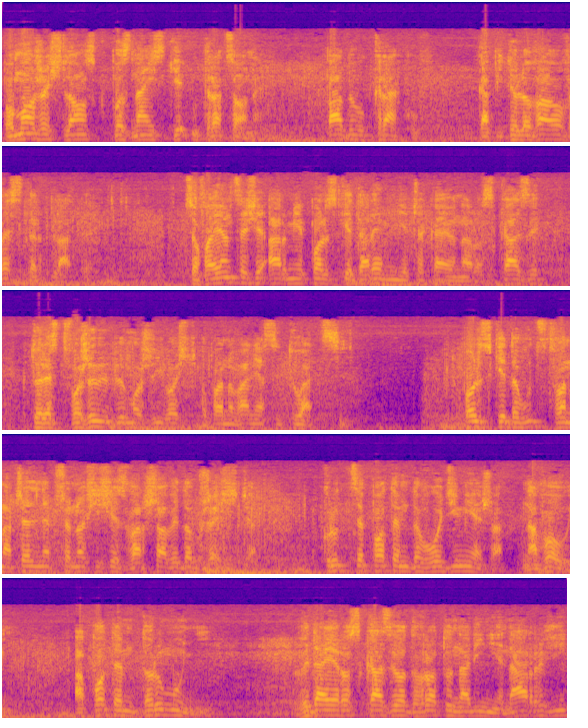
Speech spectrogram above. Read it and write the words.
Pomorze Śląsk Poznańskie utracone. Padł Kraków. Kapitulowało Westerplatte. Cofające się armie polskie daremnie czekają na rozkazy, które stworzyłyby możliwość opanowania sytuacji. Polskie dowództwo naczelne przenosi się z Warszawy do Brześcia, wkrótce potem do Włodzimierza, na Wołyń, a potem do Rumunii. Wydaje rozkazy odwrotu na linię Narwi,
